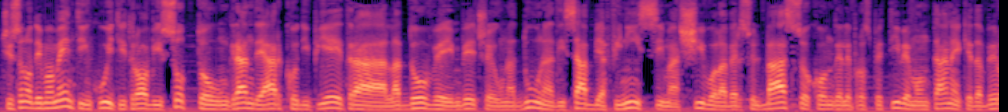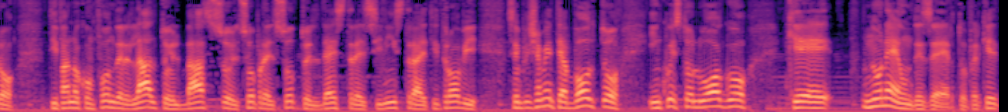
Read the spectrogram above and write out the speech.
Ci sono dei momenti in cui ti trovi sotto un grande arco di pietra laddove invece una duna di sabbia finissima scivola verso il basso con delle prospettive montane che davvero ti fanno confondere l'alto e il basso, il sopra e il sotto, il destra e il sinistra e ti trovi semplicemente avvolto in questo luogo che non è un deserto perché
